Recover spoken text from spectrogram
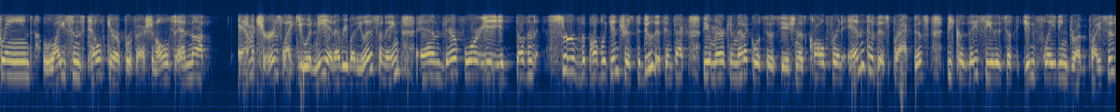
trained, licensed healthcare professionals and not amateurs like you and me and everybody listening, and therefore it doesn't serve the public interest to do this. In fact, the American Medical Association has called for an end to this practice because they see it as just inflating drug prices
